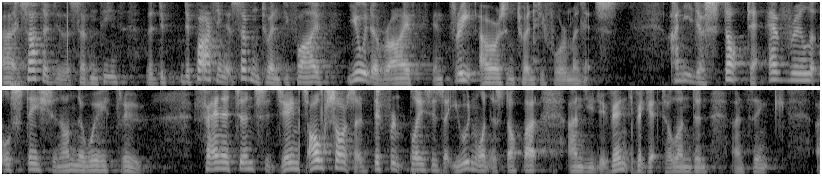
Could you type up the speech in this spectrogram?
uh, Saturday the 17th, the de- departing at 7.25, you would arrive in 3 hours and 24 minutes. And you'd have stopped at every little station on the way through. Feniton, St James, all sorts of different places that you wouldn't want to stop at, and you'd eventually get to London and think, uh,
